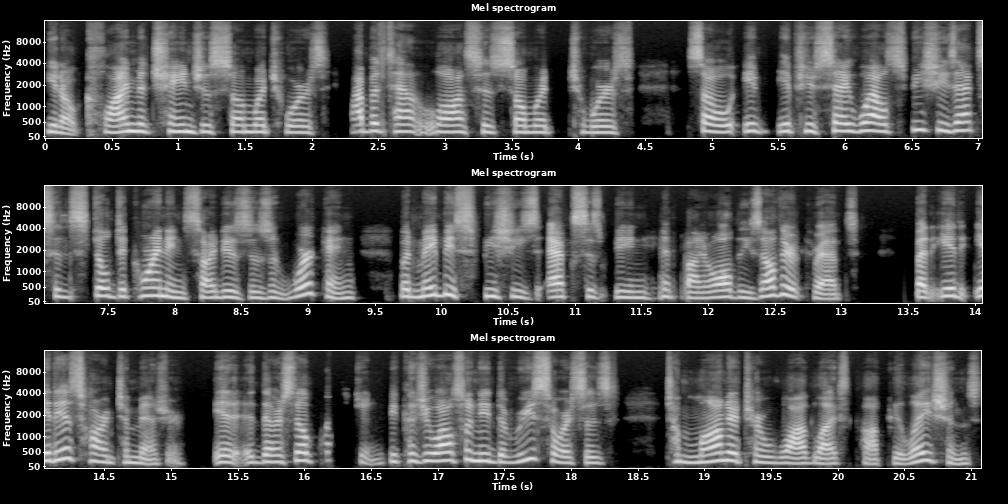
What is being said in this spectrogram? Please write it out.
You know, climate change is so much worse, habitat loss is so much worse. So if, if you say, well, species X is still declining, CITES isn't working, but maybe species X is being hit by all these other threats, but it, it is hard to measure. It, there's no question because you also need the resources to monitor wildlife populations.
